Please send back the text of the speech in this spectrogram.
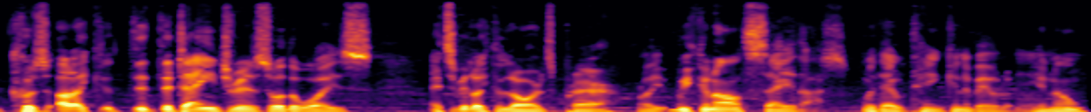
because like the, the danger is otherwise. it's a bit like the Lord's Prayer, right? We can all say that hmm. without thinking about it, you hmm. know?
